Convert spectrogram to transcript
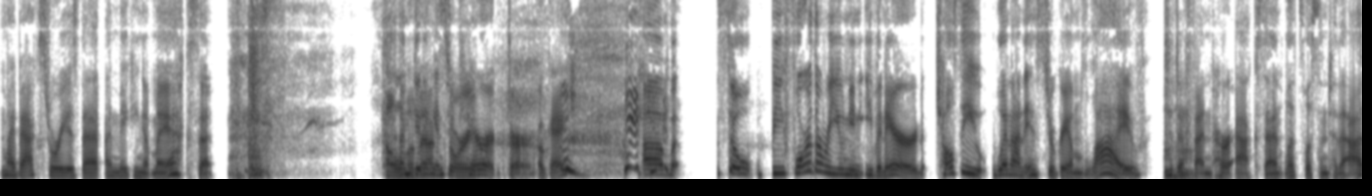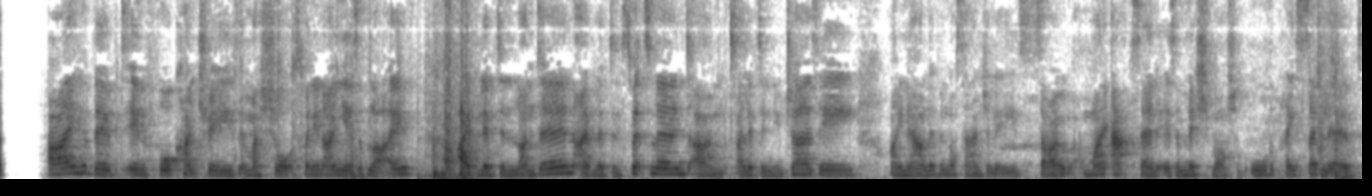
My backstory is that I'm making up my accent. I'm a getting into character, okay? um, so before the reunion even aired, Chelsea went on Instagram live to Mhm. defend her accent. Let's listen to that. I have lived in four countries in my short 29 years of life. I've lived in London, I've lived in Switzerland, um, I lived in New Jersey, I now live in Los Angeles. So my accent is a mishmash of all the places I've lived,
